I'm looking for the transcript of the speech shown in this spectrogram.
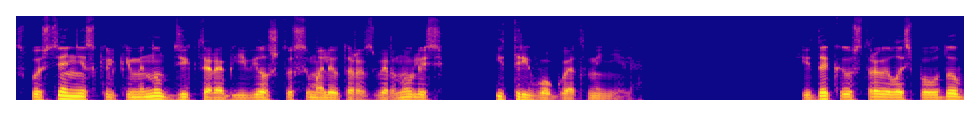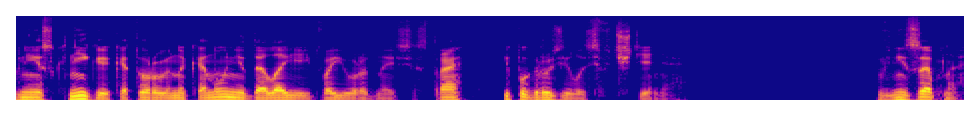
Спустя несколько минут диктор объявил, что самолеты развернулись и тревогу отменили. Хидека устроилась поудобнее с книгой, которую накануне дала ей двоюродная сестра, и погрузилась в чтение. Внезапно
